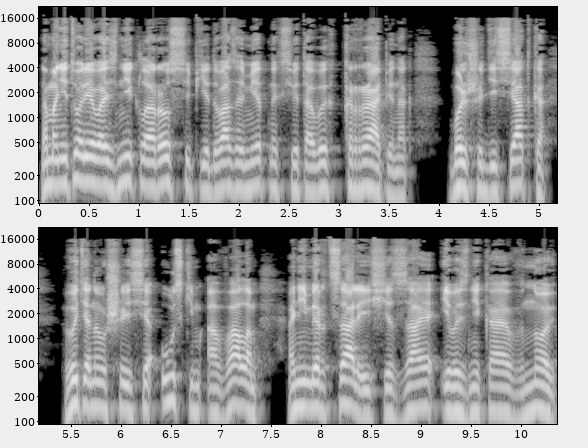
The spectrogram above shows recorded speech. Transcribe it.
На мониторе возникла россыпь едва заметных световых крапинок, больше десятка, вытянувшиеся узким овалом, они мерцали, исчезая и возникая вновь,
